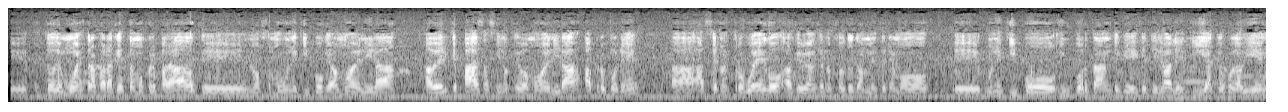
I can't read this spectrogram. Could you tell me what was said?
Esto demuestra para qué estamos preparados, que no somos un equipo que vamos a venir a, ver qué pasa, sino que vamos a venir a, proponer, a hacer nuestro juego, a que vean que nosotros también tenemos eh, un equipo importante que, tiene valentía, que juega bien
